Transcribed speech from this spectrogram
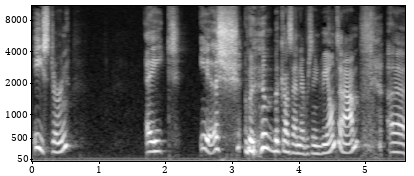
Eastern, 8 ish, because I never seem to be on time. Uh,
